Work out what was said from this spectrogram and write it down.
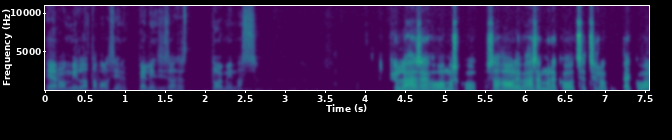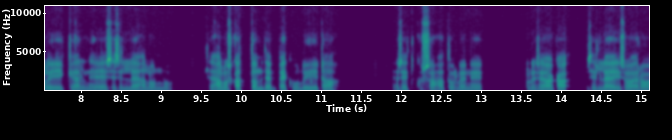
eron millä tavalla siinä pelin sisäisessä toiminnassa? Kyllähän se huomasi, kun Saha oli vähän semmoinen coach, että silloin kun Peku oli ikällä, niin ei se silleen halunnut. Se halusi katsoa, miten Peku liidaa. Ja sitten kun Saha tuli, niin oli se aika silleen iso ero,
